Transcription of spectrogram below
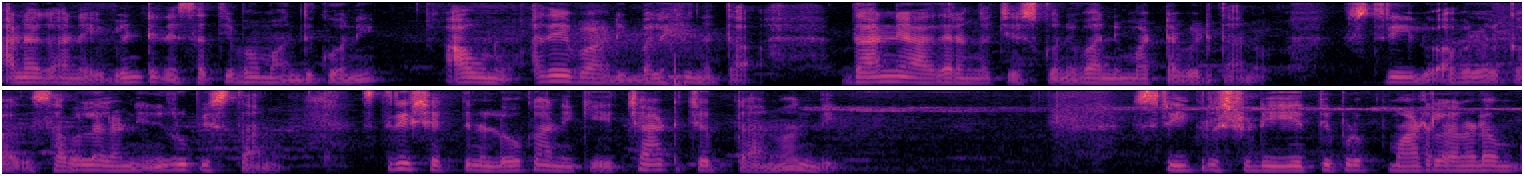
అనగానే వెంటనే సత్యభామ అందుకొని అవును అదే వాడి బలహీనత. దాన్నే ఆధారంగా చేసుకొని వాడిని మట్టబెడతాను స్త్రీలు అబలలు కాదు సబలలని నిరూపిస్తాను. స్త్రీ శక్తిని లోకానికి చాటి చెప్తాను అంది. శ్రీకృష్ణుడి ఎత్తిప్పుడు మాటలు అనడం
